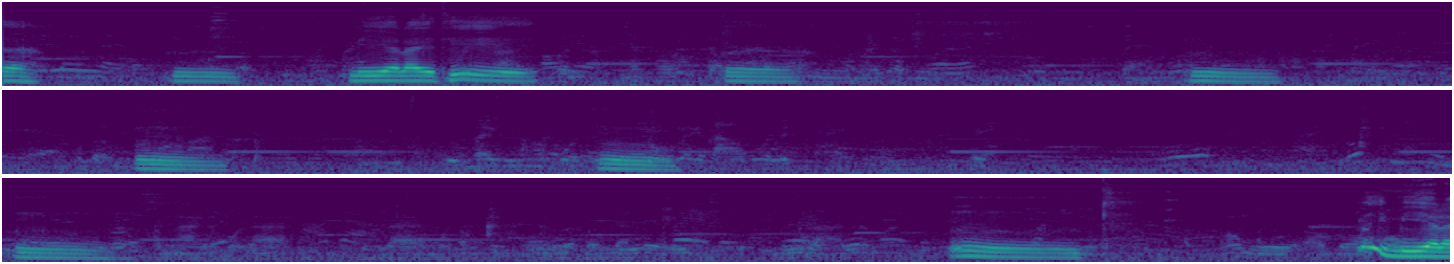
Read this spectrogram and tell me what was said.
นะอืมมีอะไรที่ เอออืมอืมอืมอืม อืมไม่มีอะไร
